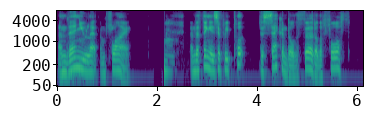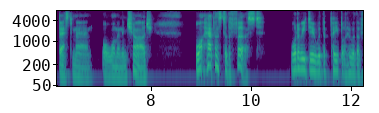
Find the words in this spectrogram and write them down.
and then you let them fly. Mm. And the thing is, if we put the second or the third or the fourth best man or woman in charge, what happens to the first? What do we do with the people who are the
